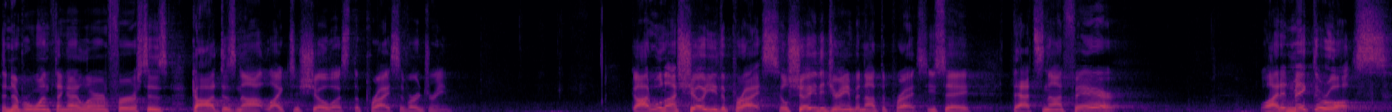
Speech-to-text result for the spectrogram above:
The number one thing I learned first is God does not like to show us the price of our dream. God will not show you the price. He'll show you the dream, but not the price. You say, that's not fair. Well, I didn't make the rules.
